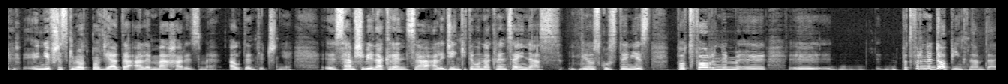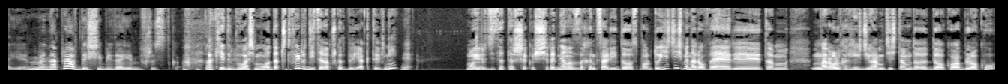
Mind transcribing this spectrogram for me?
nie wszystkim odpowiada, ale ma charyzmę, autentycznie. Y, sam siebie nakręca, ale dzięki temu nakręca i nas. W mhm. związku z tym jest potwornym, y, potworny doping nam daje. My naprawdę siebie dajemy wszystko. A kiedy byłaś młoda, czy twoi rodzice na przykład byli aktywni? Nie. Moi nie. rodzice też jakoś średnio nas zachęcali do sportu. Jeździliśmy na rowery, tam na rolkach jeździłam gdzieś tam do, dookoła bloku,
